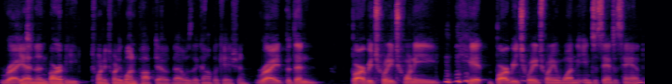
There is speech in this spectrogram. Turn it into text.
Right. Yeah, and then Barbie 2021 popped out. That was the complication. Right. But then Barbie 2020 hit Barbie 2021 into Santa's hand.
